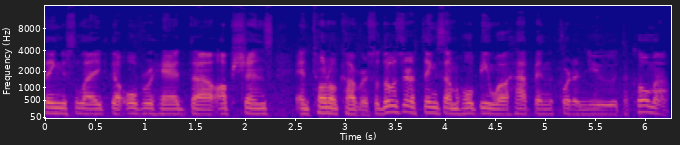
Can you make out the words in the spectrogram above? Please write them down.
things like the overhead uh, options and tonneau cover. So those are things I'm hoping will happen for the new Tacoma.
